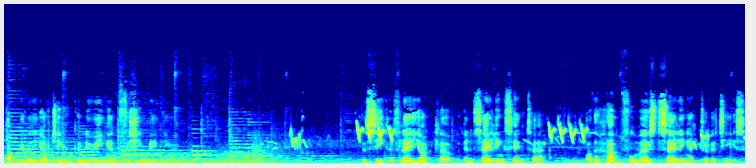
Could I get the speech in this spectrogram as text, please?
popular yachting, canoeing and fishing venue. The Zeekoevlei Yacht Club and Sailing Centre are the hub for most sailing activities.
